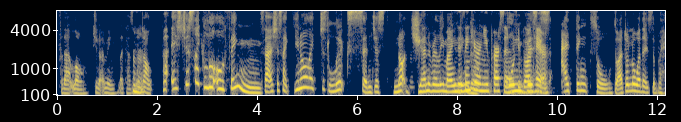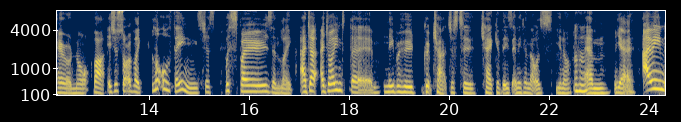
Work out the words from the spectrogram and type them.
for that long. Do you know what I mean? Like, as an Mhm. adult. But it's just like little things that it's just like, you know, like just looks and just not generally Do minding. they think you're a new person with blonde hair? I think so. So I don't know whether it's the hair or not, but it's just sort of like little things, just whispers and like I jo- I joined the neighborhood group chat just to check if there's anything that was, you know, Mhm. um yeah. I mean,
